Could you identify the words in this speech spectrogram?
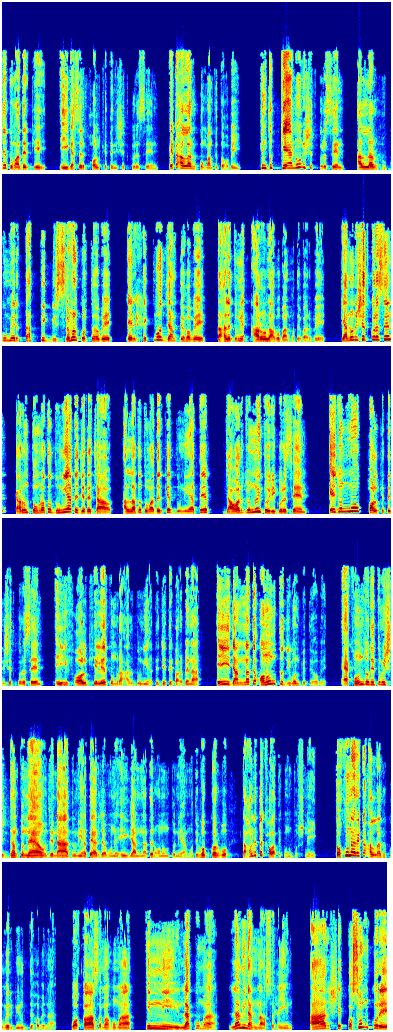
যে তোমাদেরকে এই গাছের ফল খেতে নিষেধ করেছেন, এটা আল্লাহর হুকুম মানতে তো হবেই। কিন্তু কেন নিষেধ করেছেন? আল্লাহর হুকুমের তাত্ত্বিক বিশ্লেষণ করতে হবে, এর হেকমত জানতে হবে, তাহলে তুমি আরও লাভবান হতে পারবে। কেন নিষেধ করেছেন? কারণ তোমরা তো দুনিয়াতে যেতে চাও। আল্লাহ তো তোমাদেরকে দুনিয়াতে যাওয়ার জন্যই তৈরি করেছেন, এজন্য ফল খেতে নিষেধ করেছেন। এই ফল খেলে তোমরা আর দুনিয়াতে যেতে পারবে না। এই জান্নাতে অনন্ত জীবন পেতে হবে। এখন যদি তুমি সিদ্ধান্ত নেও যে না, দুনিয়াতে আর যাব না, এই জান্নাতের অনন্ত নিয়ামতি ভোগ করব, তাহলে তো খাওয়াতে কোনো দোষ নেই। তখন আর এটা আল্লাহর হুকুমের বিরুদ্ধে হবে না। ওয়াকাসমা হুমা ইন্নি লাকুমা লামিনান্না সহিন আর সে কসম করে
